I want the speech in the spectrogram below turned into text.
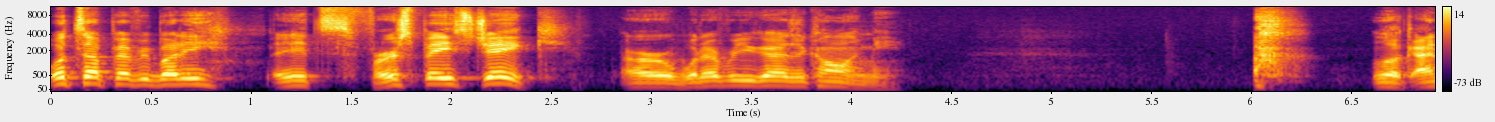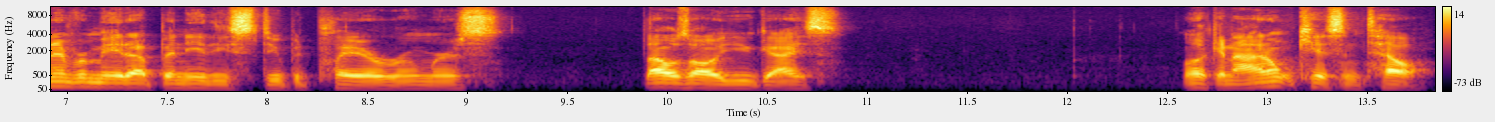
What's up, everybody? It's First Base Jake, or whatever you guys are calling me. Look, I never made up any of these stupid player rumors. That was all you guys. Look, and I don't kiss and tell,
